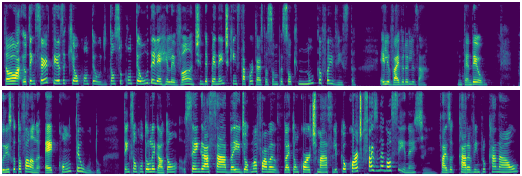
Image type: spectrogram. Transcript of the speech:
Então eu, eu tenho certeza que é o conteúdo. Então se o conteúdo ele é relevante, independente de quem está por trás, pode ser uma pessoa que nunca foi vista, ele vai viralizar. Entendeu? Por isso que eu tô falando, é conteúdo. Tem que ser um conteúdo legal. Então, se é engraçado, aí de alguma forma vai ter um corte massa ali, porque é o corte que faz o negócio ir, né? Sim. faz o cara vir pro canal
